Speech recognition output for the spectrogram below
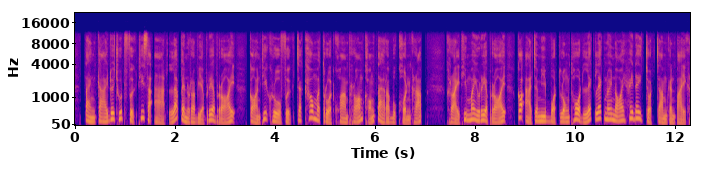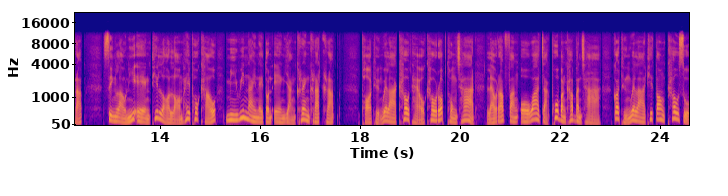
ำแต่งกายด้วยชุดฝึกที่สะอาด และเป็นระเบียบเรียบร้อย ก่อนที่ครูฝึกจะเข้ามาตรวจความพร้อมของแต่ละบุคคลครับ ใครที่ไม่เรียบร้อยก็อาจจะมีบทลงโทษเล็กๆ น้อยๆ ให้ได้จดจำกันไปครับ สิ่งเหล่านี้เองที่หล่อหลอมให้พวกเขามีวินัยในตนเองอย่างเคร่งครัดครับ พอถึงเวลาเข้าแถวเข้ารบธงชาติ แล้วรับฟังโอวาจากผู้บังคับบัญชา ก็ถึงเวลาที่ต้องเข้าสู่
